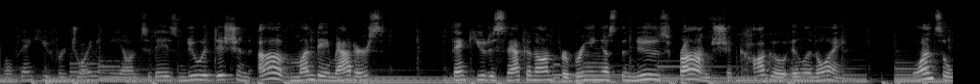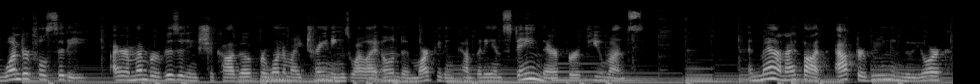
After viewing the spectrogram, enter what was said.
Well, thank you for joining me on today's new edition of Monday Matters. Thank you to Snack Anon for bringing us the news from Chicago, Illinois. Once a wonderful city, I remember visiting Chicago for one of my trainings while I owned a marketing company and staying there for a few months. And man, I thought after being in New York,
